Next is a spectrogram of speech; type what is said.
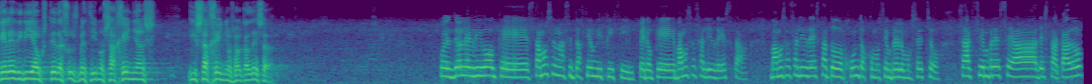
¿Qué le diría usted a sus vecinos sajeñas y sajeños, alcaldesa? Pues yo les digo que estamos en una situación difícil, pero que vamos a salir de esta. Vamos a salir de esta todos juntos, como siempre lo hemos hecho. SAC siempre se ha destacado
